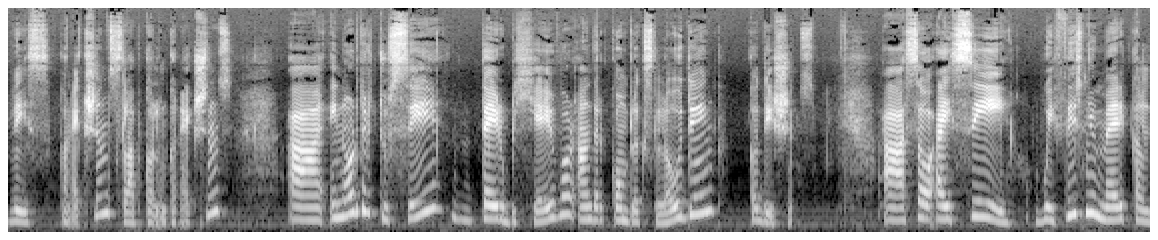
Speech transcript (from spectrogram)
these connections, slab column connections, uh, in order to see their behavior under complex loading conditions. Uh, so I see with these numerical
